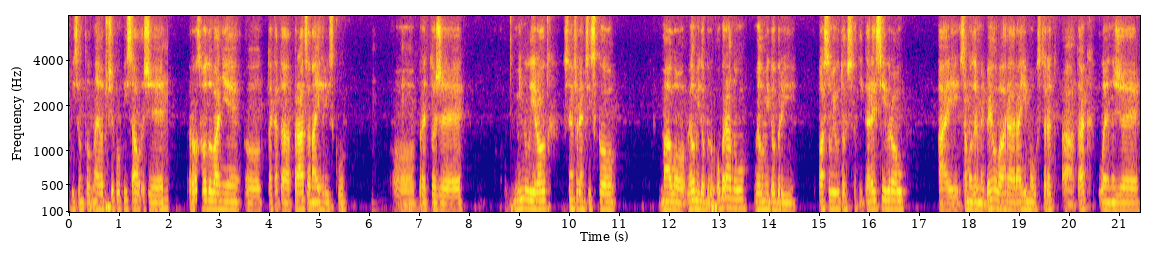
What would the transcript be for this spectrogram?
by som to najlepšie popísal, že rozhodovanie, o, taká tá práca na ihrisku, o, pretože minulý rok San Francisco malo veľmi dobrú obranu, veľmi dobrý pasový útok, čo sa týka receiverov, aj samozrejme behová hra, Rahim Mostert a tak, lenže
